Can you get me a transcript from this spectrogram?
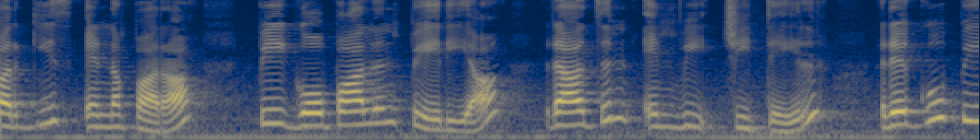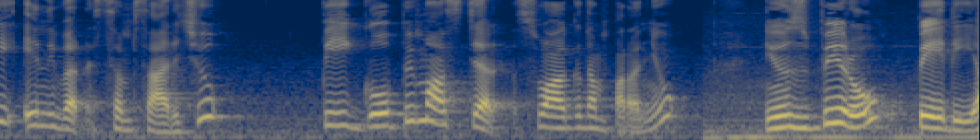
Varghese Ennappara P Gopalan Periya Rajan N V Cheettayil Raghu P എന്നിവർ സംസാരിച്ചു. പി ഗോപി മാസ്റ്റർ സ്വാഗതം പറഞ്ഞു. News bureau Periya.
